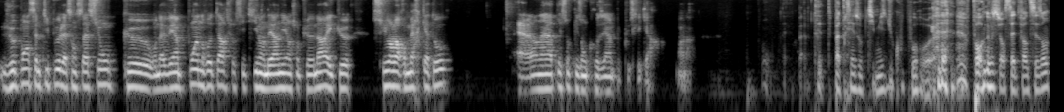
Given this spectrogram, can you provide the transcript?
je pense, un petit peu la sensation qu'on avait un point de retard sur City l'an dernier en championnat et que sur leur mercato, on a l'impression qu'ils ont creusé un peu plus l'écart. Voilà pas très optimiste du coup pour, euh, nous sur cette fin de saison.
